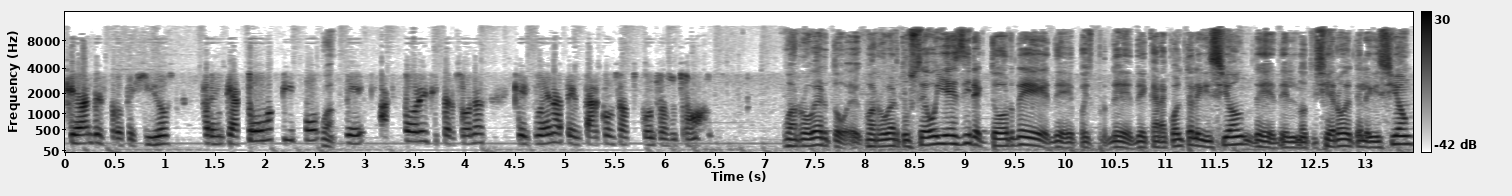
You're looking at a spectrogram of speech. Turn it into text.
quedan desprotegidos frente a todo tipo de actores y personas que pueden atentar contra, contra su trabajo. Juan Roberto, eh, Juan Roberto, usted hoy es director de, pues, de, Caracol Televisión, de- del noticiero de televisión,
